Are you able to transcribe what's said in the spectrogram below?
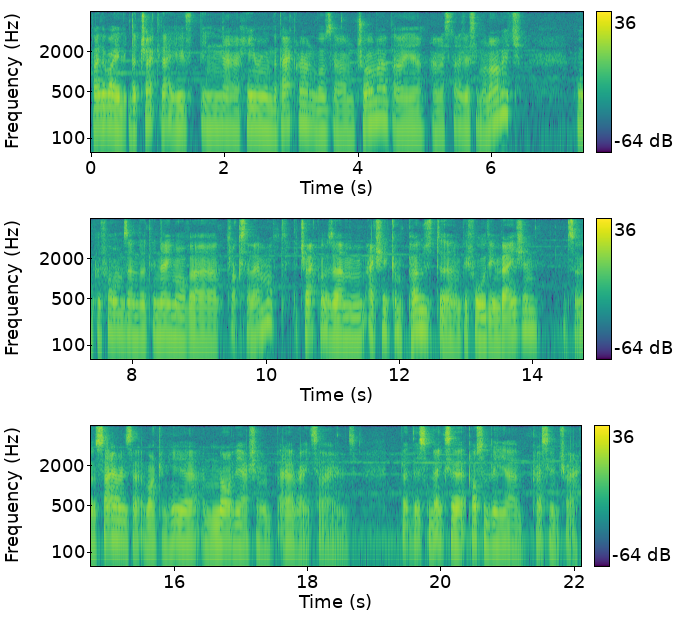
By the way, the track that you've been uh, hearing in the background was um, Trauma by uh, Anastasia Simonovic, who performs under the name of uh, Troxelemot. The track was um, actually composed uh, before the invasion, so the sirens that one can hear are not the actual air raid sirens. But this makes it possibly a prescient track.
